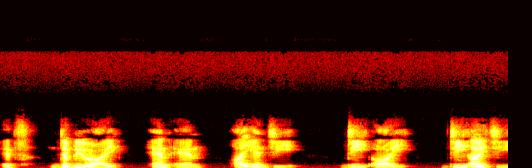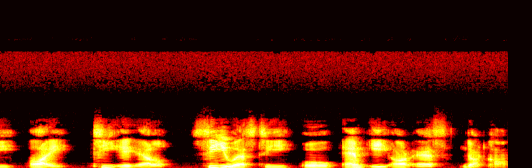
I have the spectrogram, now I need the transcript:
It's W I N N I N G D I D I G I T A L C U S T O M E R S.com.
